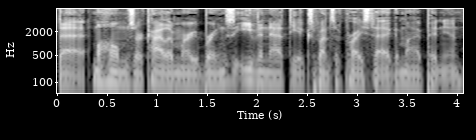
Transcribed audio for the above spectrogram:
that Mahomes or Kyler Murray brings, even at the expensive price tag, in my opinion.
